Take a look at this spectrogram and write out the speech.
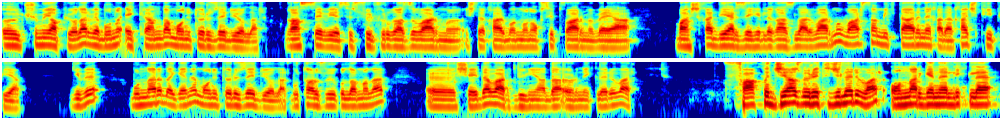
ölçümü yapıyorlar ve bunu ekranda monitörize ediyorlar. Gaz seviyesi, sülfür gazı var mı, işte karbon monoksit var mı veya başka diğer zehirli gazlar var mı? Varsa miktarı ne kadar, kaç ppm gibi bunları da gene monitörize ediyorlar. Bu tarz uygulamalar e, şeyde var, dünyada örnekleri var. Farklı cihaz üreticileri var. Onlar genellikle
